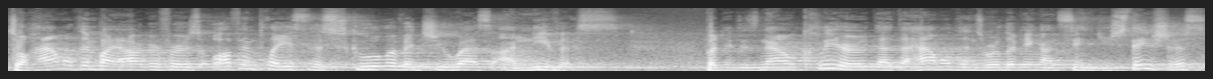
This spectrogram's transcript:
So Hamilton biographers often place the school of a Jewess on Nevis, but it is now clear that the Hamiltons were living on St. Eustatius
